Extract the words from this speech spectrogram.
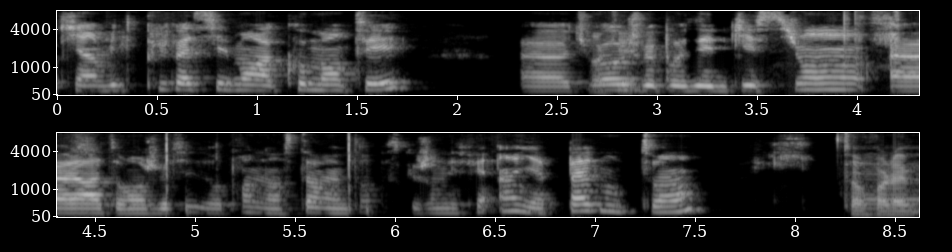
qui invitent plus facilement à commenter. tu vois, où je vais poser une question. alors attends, je vais essayer de reprendre l'instant en même temps parce que j'en ai fait un il n'y a pas longtemps. Sans problème.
